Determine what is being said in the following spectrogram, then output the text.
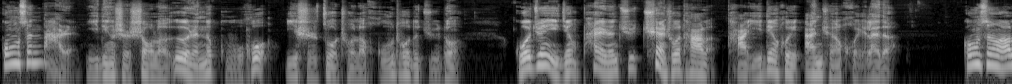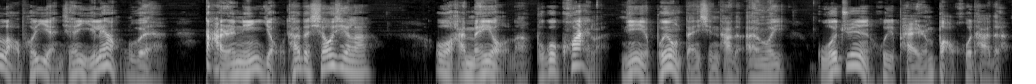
公孙大人一定是受了恶人的蛊惑，一时做出了糊涂的举动。国君已经派人去劝说他了，他一定会安全回来的。公孙敖老婆眼前一亮，问：“大人，您有他的消息了？”“哦，还没有呢，不过快了。您也不用担心他的安危，国君会派人保护他的。”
